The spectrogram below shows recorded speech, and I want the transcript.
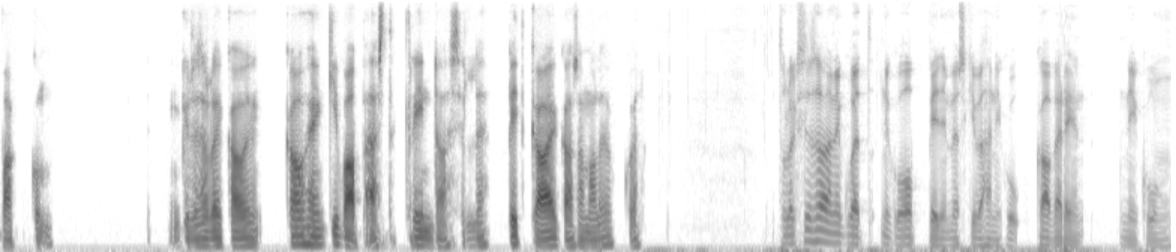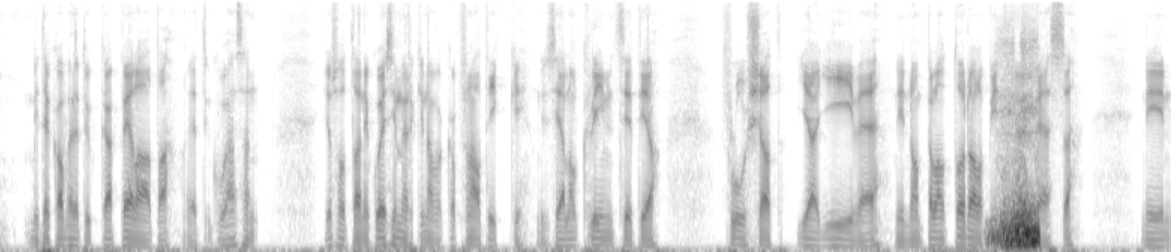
pakko. Niin Kyllä se oli kauhean, kauhean kiva päästä grindaa sille pitkään aikaa samalla joukkueella. Tuleeko se sellainen, niinku, että niinku oppii myöskin vähän niinku kaverin, niinku, miten kaveri tykkää pelata? Et kunhan sen, jos ottaa niinku esimerkkinä vaikka Fnaticki, niin siellä on Grimtsit ja Flushat ja JV, niin ne on pelannut todella pitkään yhdessä. Niin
